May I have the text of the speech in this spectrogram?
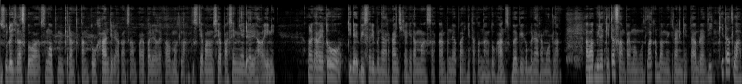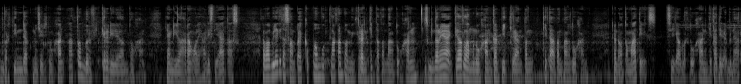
sudah jelas bahwa semua pemikiran tentang Tuhan tidak akan sampai pada level mutlak. Setiap manusia pasti menyadari hal ini. Oleh karena itu, tidak bisa dibenarkan jika kita memaksakan pendapat kita tentang Tuhan sebagai kebenaran mutlak. Apabila kita sampai memutlakkan pemikiran kita, berarti kita telah bertindak menjadi Tuhan atau berpikir di dalam Tuhan, yang dilarang oleh hadis di atas. Apabila kita sampai ke memutlakan pemikiran kita tentang Tuhan, sebenarnya kita telah menuhankan pikiran ten kita tentang Tuhan. Dan otomatis, sikap bertuhan kita tidak benar.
